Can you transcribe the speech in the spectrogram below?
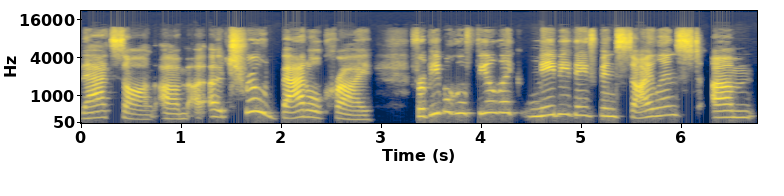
that song, um, a, a, true battle cry for people who feel like maybe they've been silenced. Um,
